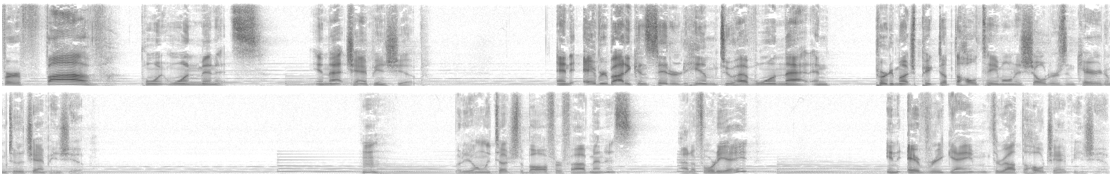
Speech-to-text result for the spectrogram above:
for 5.1 minutes in that championship and everybody considered him to have won that and pretty much picked up the whole team on his shoulders and carried them to the championship. Hmm. But he only touched the ball for five minutes out of 48 in every game throughout the whole championship.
